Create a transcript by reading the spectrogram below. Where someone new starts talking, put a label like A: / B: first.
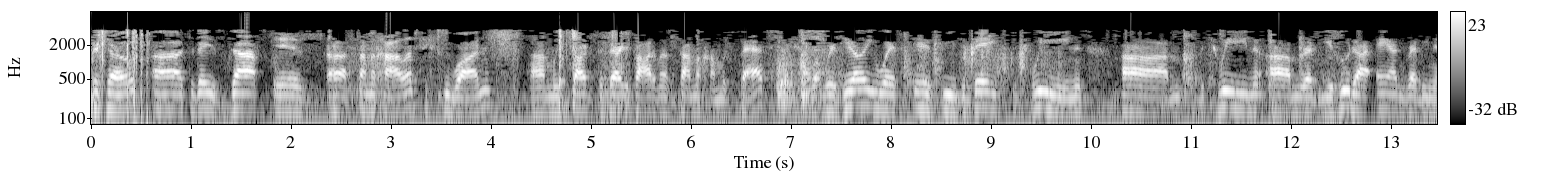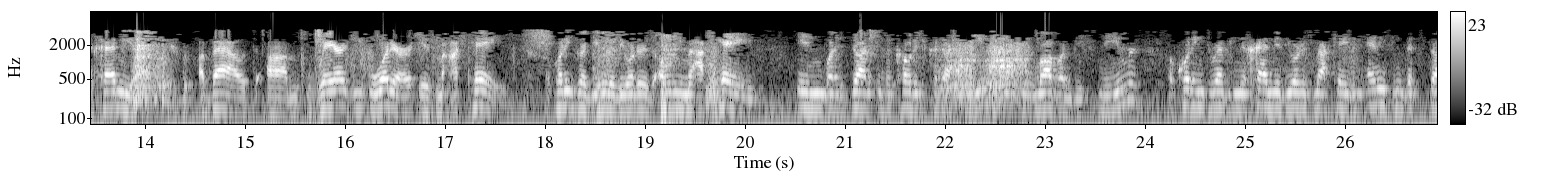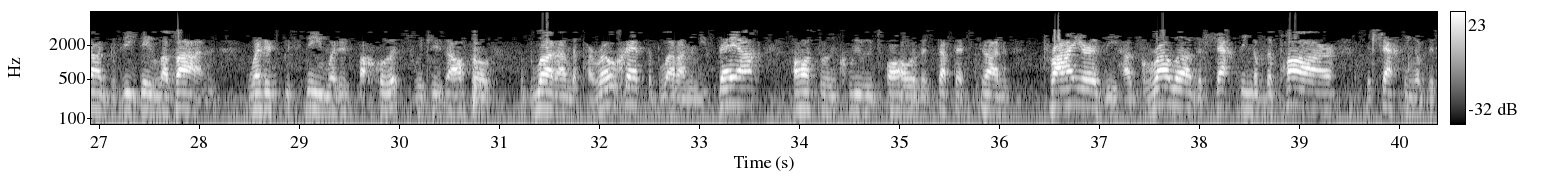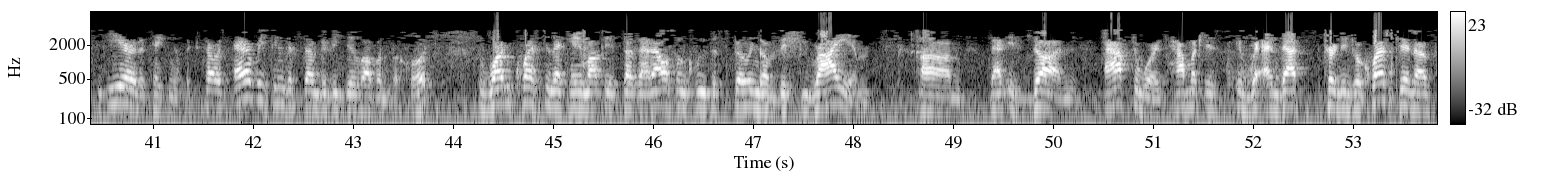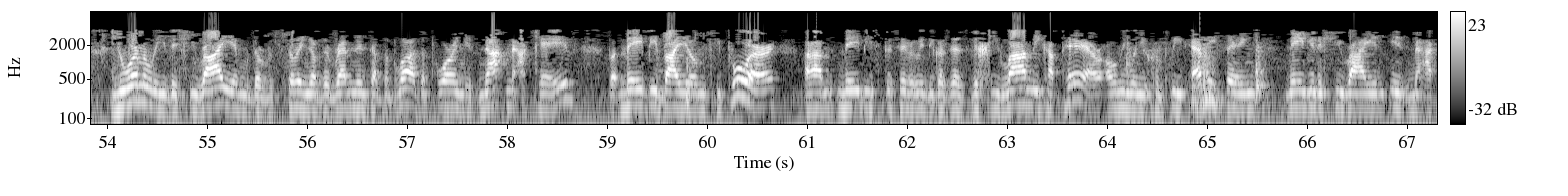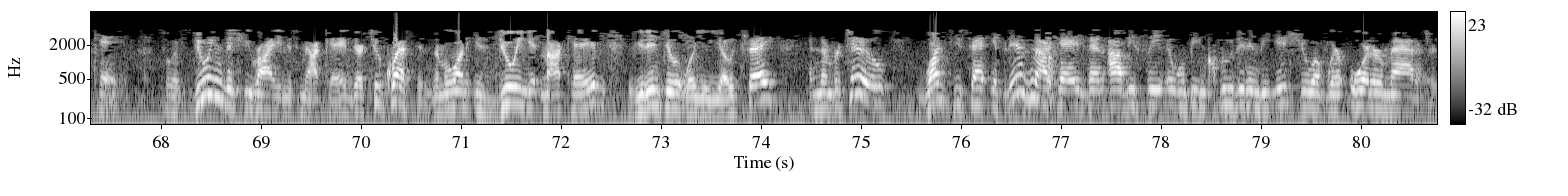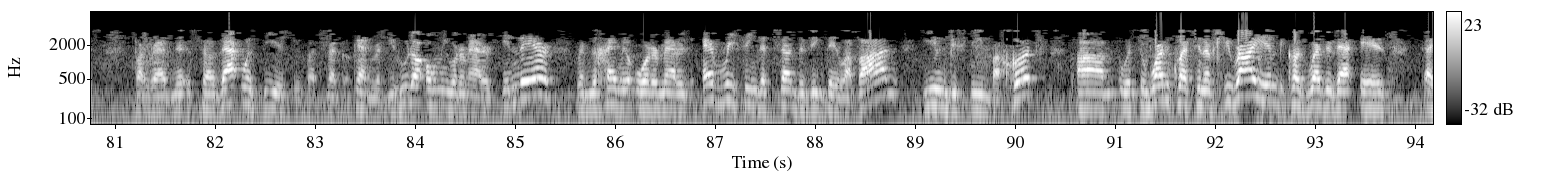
A: Uh, today's daf is uh, Samach Aleph, 61. Um, we start at the very bottom of Samach Amud Bet. What we're dealing with is the debate between um, between um, Rabbi Yehuda and Rabbi Nechemiah about um, where the order is ma'akev. According to Rabbi Yehuda, the order is only ma'akev in what is done in the Kodesh Kadashim, Lavan Bisnim. According to Rabbi Nechemiah, the order is ma'akev in anything that's done, B'zigdei Lavan, whether it's bisnim, whether it's bachutz, which is also the blood on the parochet, the blood on the mizbeach, also includes all of the stuff that's done prior, the hagrala, the shechting of the par, the shechting of the seir, the taking of the ketores, everything that's done b'videi lavan b'chutz. One question that came up is, does that also include the spilling of the shirayim um, that is done afterwards, how much is, and that turned into a question of normally the shirayim, the spilling of the remnants of the blood, the pouring is not ma'akev, but maybe by Yom Kippur, um, maybe specifically because there's v'chila mikaper, only when you complete everything, maybe the shirayim is ma'akev. So if doing the shirayim is ma'akev, there are two questions. Number one, is doing it ma'akev? If you didn't do it, were you yotze? And number two, once you say if it is Makeh, then obviously it will be included in the issue of where order matters. But Reb, so that was the issue. But Reb, again, Reb Yehuda only order matters in there. Reb Nechemia order matters everything that's done to Vigdei Lavan, even Bishnim Bachutz. Um, with the one question of Shirayim, because whether that is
